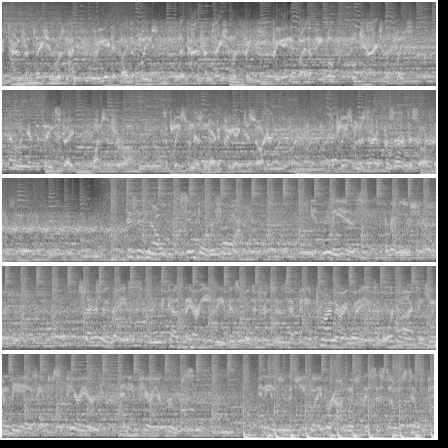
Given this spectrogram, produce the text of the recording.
the confrontation was not created by the police. The confrontation was pre- created by the people who charged the police. Gentlemen, get the thing straight once and for all. The policeman isn't there to create disorder. The policeman is there to preserve disorder. This is no simple reform. It really is a revolution. Sex and race, because they are easy, visible differences, have been the primary ways of organizing human beings into superior and inferior this still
